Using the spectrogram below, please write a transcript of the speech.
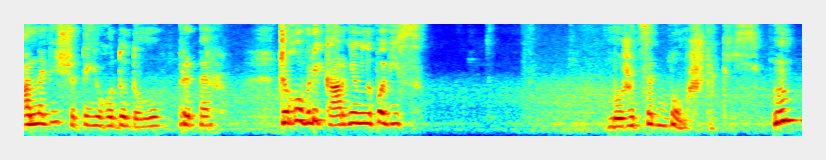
А навіщо ти його додому припер? Чого в лікарню не повіз? Може, це бомж якийсь? М?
